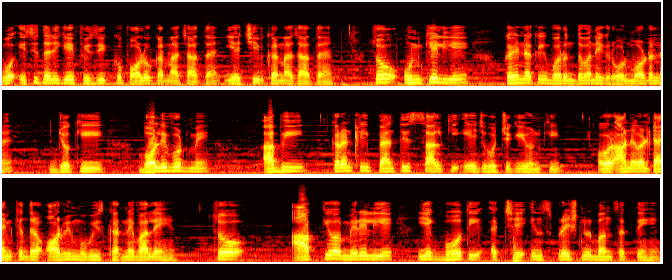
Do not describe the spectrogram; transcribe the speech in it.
वो इसी तरीके की फिजिक को फॉलो करना चाहता है ये अचीव करना चाहता है। सो so, उनके लिए कहीं ना कहीं वरुण धवन एक रोल मॉडल है जो कि बॉलीवुड में अभी करंटली 35 साल की एज हो चुकी है उनकी और आने वाले टाइम के अंदर और भी मूवीज़ करने वाले हैं। सो so, आपके और मेरे लिए ये एक बहुत ही अच्छे इंस्पिरेशनल बन सकते हैं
